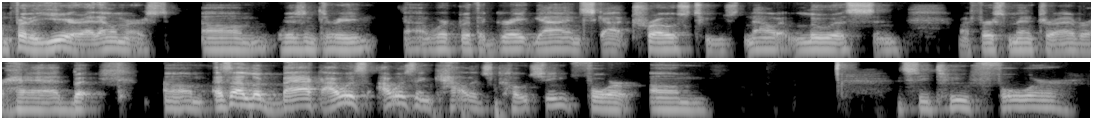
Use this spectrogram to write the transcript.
for the year at Elmhurst um, three. I worked with a great guy in Scott Trost, who's now at Lewis, and my first mentor I ever had. But um, as I look back, I was I was in college coaching for um, let's see, two, four,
